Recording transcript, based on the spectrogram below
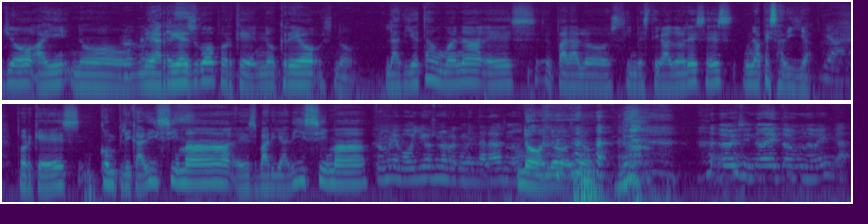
yo ahí no, me arriesgo porque no creo, no. La dieta humana es, para los investigadores, es una pesadilla, Ya. porque es complicadísima, es variadísima. Pero, hombre, bollos no recomendarás, ¿no? No, no, no, no. Si no, todo el mundo venga.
